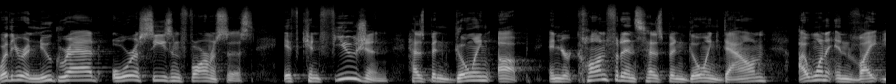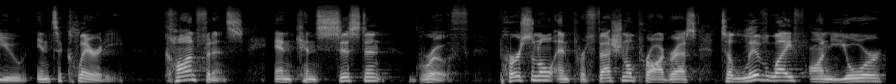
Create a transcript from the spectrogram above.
Whether you're a new grad or a seasoned pharmacist, if confusion has been going up and your confidence has been going down, I want to invite you into clarity, confidence, and consistent growth personal and professional progress to live life on your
